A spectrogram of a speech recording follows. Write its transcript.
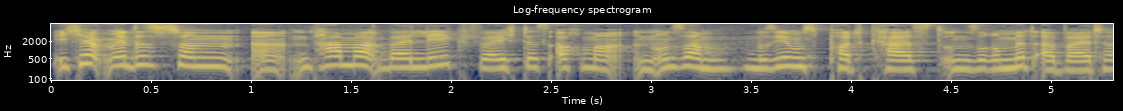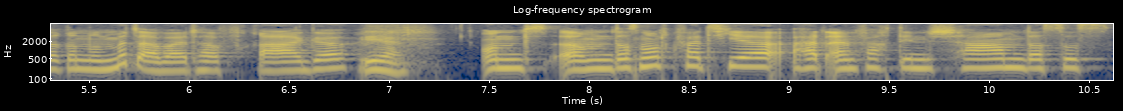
ich habe mir das schon äh, ein paar Mal überlegt, weil ich das auch mal in unserem Museumspodcast unsere Mitarbeiterinnen und Mitarbeiter frage. Ja. Und ähm, das Notquartier hat einfach den Charme, dass es,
